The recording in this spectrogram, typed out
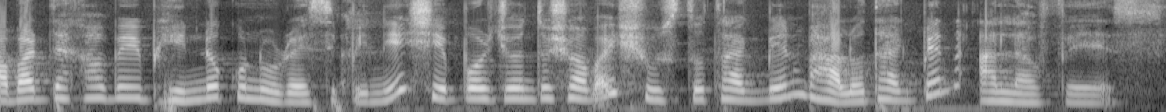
আবার দেখা হবে ভিন্ন কোনো রেসিপি নিয়ে। সে পর্যন্ত সবাই সুস্থ থাকবেন, ভালো থাকবেন। আল্লাহ হাফেজ।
